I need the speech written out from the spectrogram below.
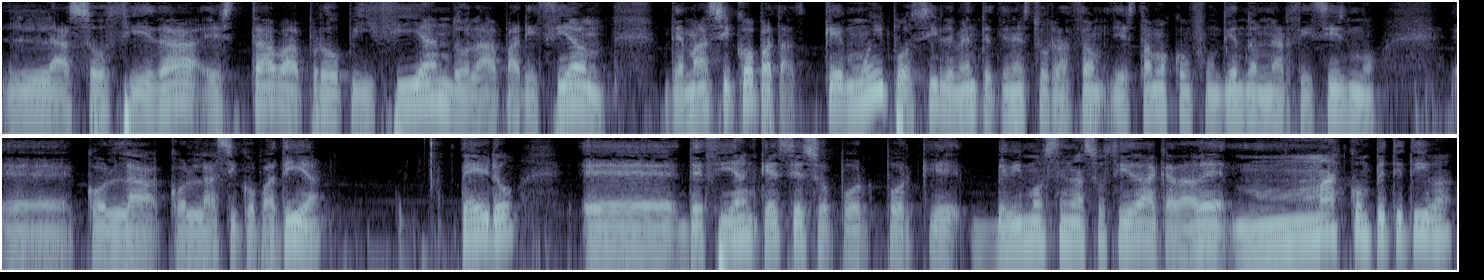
la sociedad estaba propiciando la aparición de más psicópatas, que muy posiblemente tienes tu razón, y estamos confundiendo el narcisismo eh, con, la, con la psicopatía, pero eh, decían que es eso, por, porque vivimos en una sociedad cada vez más competitiva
